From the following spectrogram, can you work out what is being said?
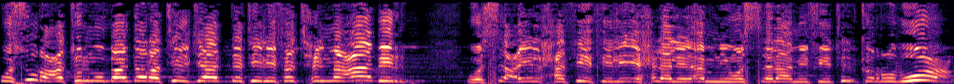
وسرعة المبادرة الجادة لفتح المعابر والسعي الحثيث لإحلال الأمن والسلام في تلك الربوع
